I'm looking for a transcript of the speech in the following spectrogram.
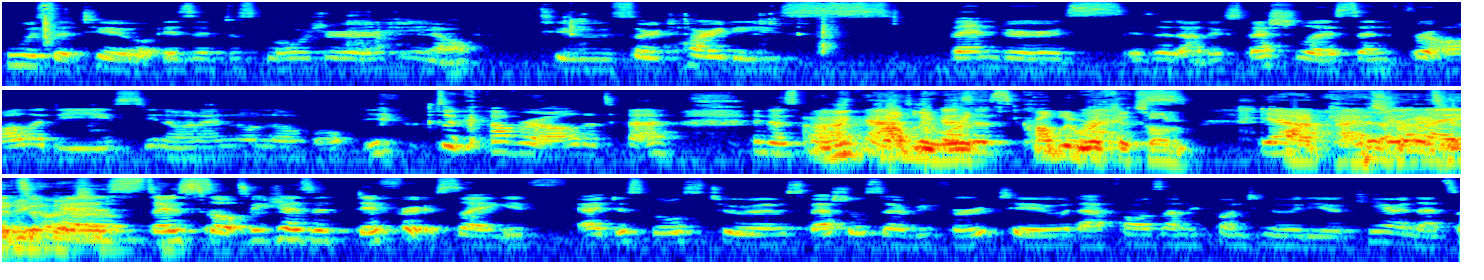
who is it to. Is it disclosure, you know, to third parties, vendors? Is it other specialists? And for all of these, you know, and I don't know if we'll be able to cover all the time in this podcast I think probably because worth it's probably worth its own. Yeah, I feel right? like It's because there's so because it differs. Like if I disclose to a specialist I refer to, that falls under continuity of care, and that's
